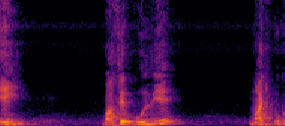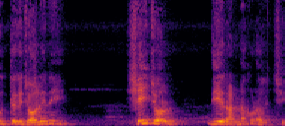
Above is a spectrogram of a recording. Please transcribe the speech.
এই বাঁশের পুল দিয়ে মাছ পুকুর থেকে জল এনে সেই জল দিয়ে রান্না করা হচ্ছে,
